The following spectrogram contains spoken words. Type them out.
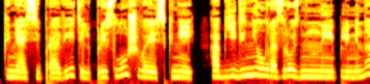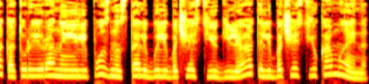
Князь и правитель, прислушиваясь к ней, объединил разрозненные племена, которые рано или поздно стали бы либо частью Гелиата, либо частью Камайна.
